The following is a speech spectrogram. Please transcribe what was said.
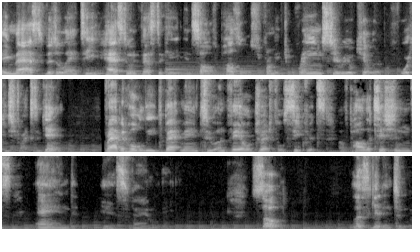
a masked vigilante has to investigate and solve puzzles from a deranged serial killer before he strikes again. Rabbit Hole leads Batman to unveil dreadful secrets of politicians and his family. So, let's get into it.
